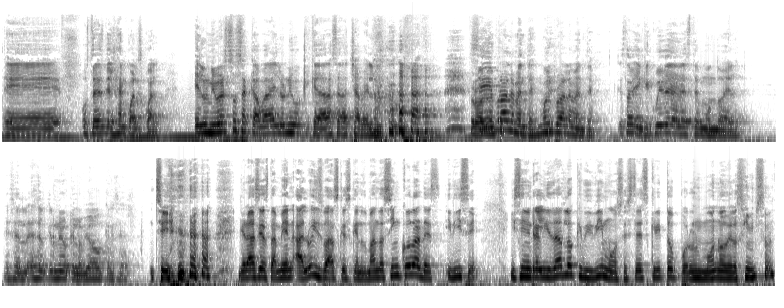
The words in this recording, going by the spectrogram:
Eh, ustedes elijan cuál es cuál. El universo se acabará y lo único que quedará será Chabelo. sí, Probablemente. probablemente, muy probablemente. Está bien, que cuide de este mundo él. Es el, es el único que lo vio crecer. Sí, gracias también a Luis Vázquez que nos manda 5 dólares y dice, ¿y si en realidad lo que vivimos está escrito por un mono de los Simpson?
